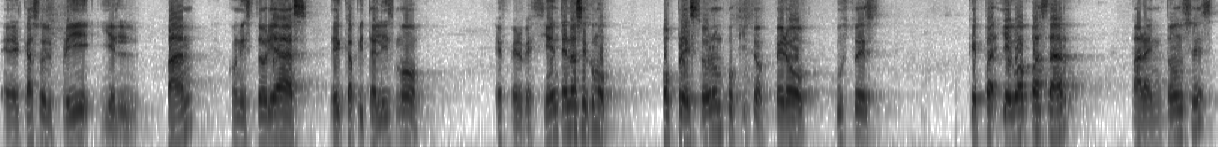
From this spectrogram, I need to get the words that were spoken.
en el caso del PRI y el PAN, con historias del capitalismo efervesciente, no sé cómo opresor un poquito, pero justo es que llegó a pasar para entonces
